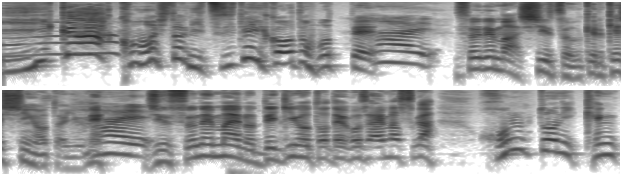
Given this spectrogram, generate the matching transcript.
いいかこの人についていこうと思ってはい。それでまあ手術を受ける決心をというね、はい十数年前の出来事でございますが本当に健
